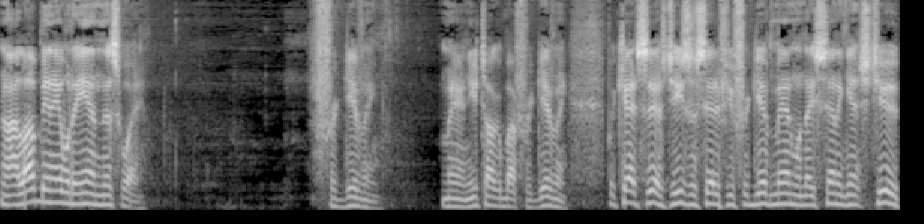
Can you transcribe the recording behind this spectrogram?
Now, I love being able to end this way forgiving. Man, you talk about forgiving. But catch this Jesus said, if you forgive men when they sin against you,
